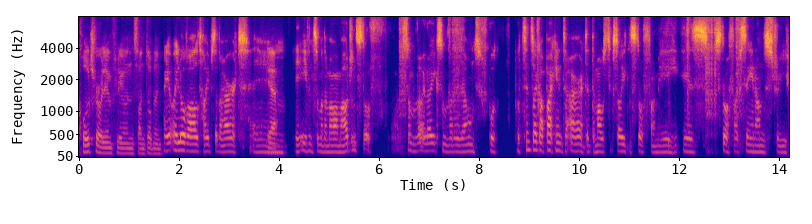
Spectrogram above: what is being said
cultural influence on Dublin. I, I love all types of art. Um, yeah. Even some of the more modern stuff. Some of it I like, some of it I don't. But but since I got back into art, the most exciting stuff for me is stuff I've seen on the street.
